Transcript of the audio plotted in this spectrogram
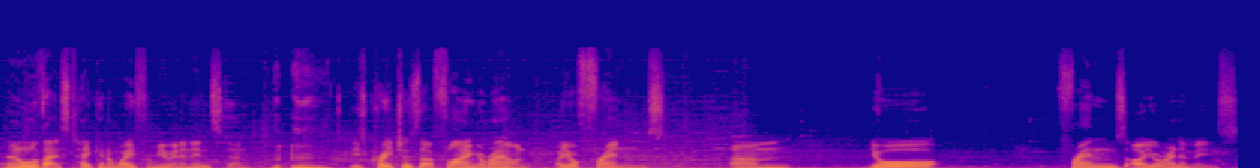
And all of that is taken away from you in an instant. These creatures that are flying around are your friends. Um, your friends are your enemies.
